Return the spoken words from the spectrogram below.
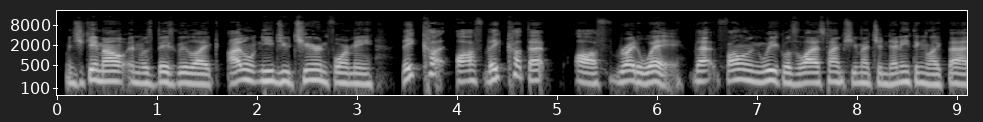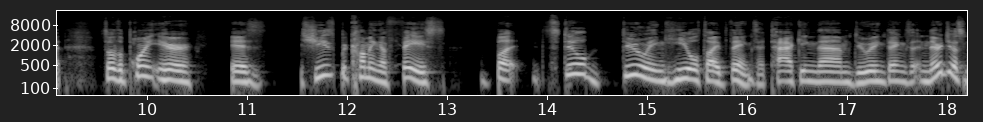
when she came out and was basically like, I don't need you cheering for me. They cut off they cut that off right away. That following week was the last time she mentioned anything like that. So the point here is she's becoming a face, but still doing heel type things, attacking them, doing things, and they're just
